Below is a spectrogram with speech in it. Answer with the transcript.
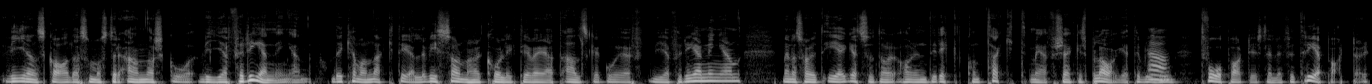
vid en skada så måste det annars gå via föreningen. Och det kan vara en nackdel. Vissa av de här kollektiva är att allt ska gå via föreningen. Men har du ett eget så har du en direkt kontakt med försäkringsbolaget. Det blir ja. två parter istället för tre parter.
